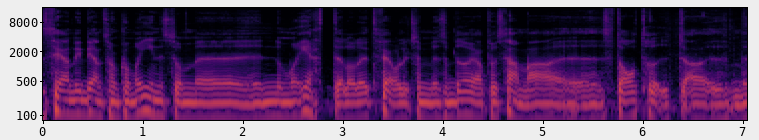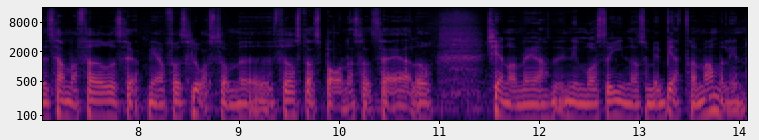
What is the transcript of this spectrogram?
ser ni den som kommer in som eh, nummer ett eller det är två liksom, som börjar på samma eh, startruta med samma förutsättningar för att slåss som eh, första spana så att säga? Eller känner ni att ni måste in någon som är bättre än Marmelin?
